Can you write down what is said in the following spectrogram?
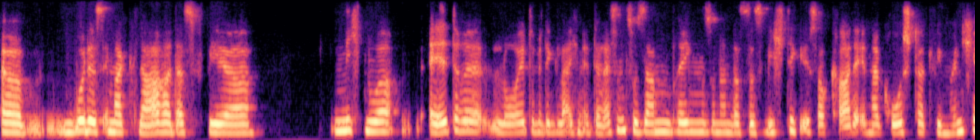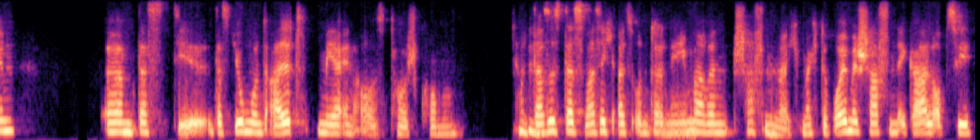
äh, wurde es immer klarer, dass wir nicht nur ältere Leute mit den gleichen Interessen zusammenbringen, sondern dass es wichtig ist, auch gerade in einer Großstadt wie München, ähm, dass, die, dass Jung und Alt mehr in Austausch kommen. Und mhm. das ist das, was ich als Unternehmerin schaffen möchte. Ich möchte Räume schaffen, egal ob sie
